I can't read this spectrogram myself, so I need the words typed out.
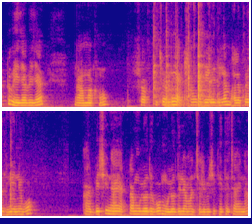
একটু ভেজা ভেজা গামাখো সব কিছু আমি একসঙ্গে ঢেলে দিলাম, ভালো করে ধুয়ে নেব। আর বেশি নয় একটা মূলো দেবো। মূলো দিলে আমার ছেলে বেশি খেতে চায় না।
